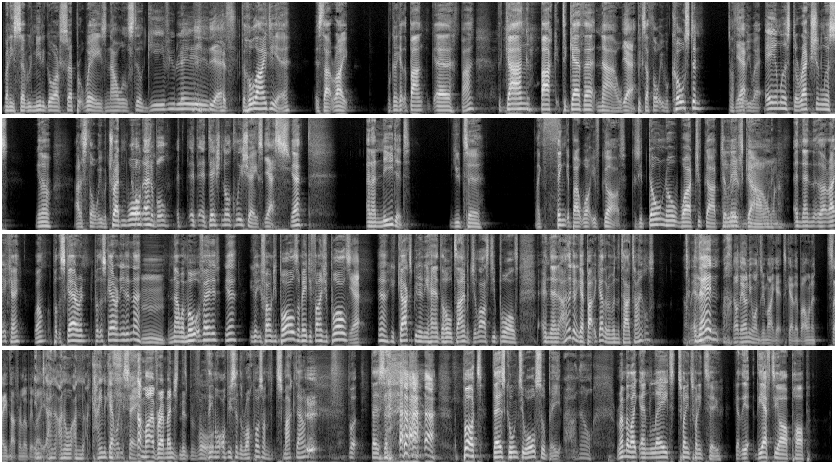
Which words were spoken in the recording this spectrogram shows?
when he said we need to go our separate ways, and now we'll still give you love. yes. the whole idea is that right we're going to get the bang uh bang the gang back together now Yeah. because i thought we were coasting i thought Yeah. we were aimless directionless you know i just thought we were treading water Comfortable. A- a- additional cliches Yes. yeah and i needed you to like think about what you've got because you don't know what you've got to live it's it's gone. gone. And then they're like, right, okay, well, I put the scare in, put the scare in you, didn't I? Mm. And now we're motivated. Yeah, you got you found your balls. I made you find your balls. Yeah. yeah. Your cock's been in your hand the whole time, but you lost your balls. And then are they going to get back together and win the tag titles? The, And only, then not the only ones who might get together, but I want to save that for a little bit later. and I know, and I kind of get what you're saying. I might have mentioned this before. I think more obvious than The Rock was on SmackDown. but there's, but there's going to also be. Oh no! Remember, like in late 2022, get the the FTR pop,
